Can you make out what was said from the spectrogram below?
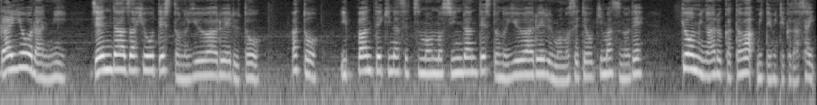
概要欄にジェンダー座標テストの URL と、あと一般的な設問の診断テストの URL も載せておきますので、興味のある方は見てみてください。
